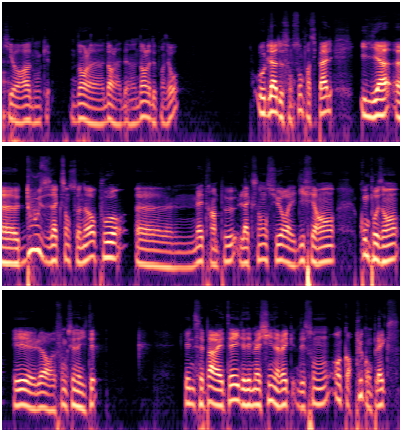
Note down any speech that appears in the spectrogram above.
qui aura donc dans la, dans la, dans la 2.0. Au-delà de son son principal, il y a 12 euh, accents sonores pour euh, mettre un peu l'accent sur les différents composants et leurs fonctionnalités. Et ne s'est pas arrêté, il y a des machines avec des sons encore plus complexes,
